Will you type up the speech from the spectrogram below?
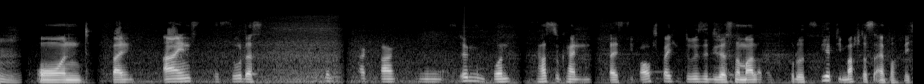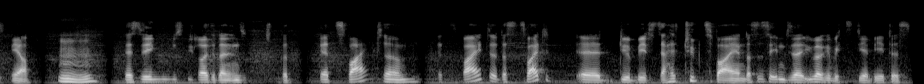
Mhm. Und bei eins ist es so, dass irgendeinem Grund hast du keinen, das heißt die Bauchspeicheldrüse, die das normalerweise produziert, die macht das einfach nicht mehr. Mhm. Deswegen müssen die Leute dann in so Der zweite, der zweite, das zweite äh, Diabetes, der heißt Typ 2 und das ist eben dieser Übergewichtsdiabetes.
